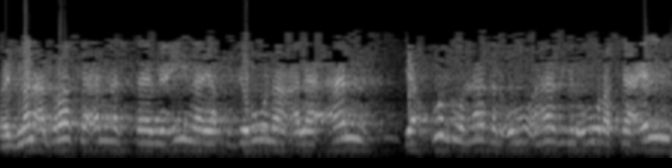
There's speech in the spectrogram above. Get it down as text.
طيب من أدراك أن السامعين يقدرون على أن يأخذوا هذا الأمور هذه الأمور كعلم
